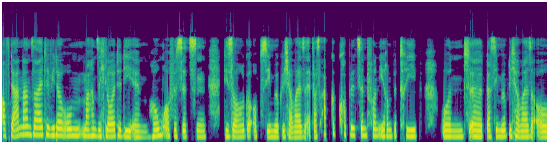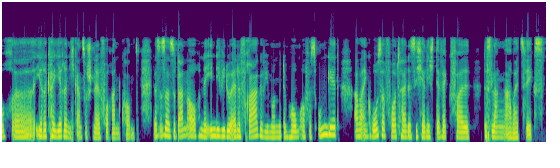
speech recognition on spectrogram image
Auf der anderen Seite wiederum machen sich Leute, die im Homeoffice sitzen, die Sorge, ob sie möglicherweise etwas abgekoppelt sind von ihrem Betrieb und äh, dass sie möglicherweise auch äh, ihre Karriere nicht ganz so schnell vorankommt. Das ist also dann auch eine individuelle Frage, wie man mit dem Homeoffice umgeht. Aber ein großer Vorteil ist sicherlich der Wegfall des langen Arbeitswegs.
